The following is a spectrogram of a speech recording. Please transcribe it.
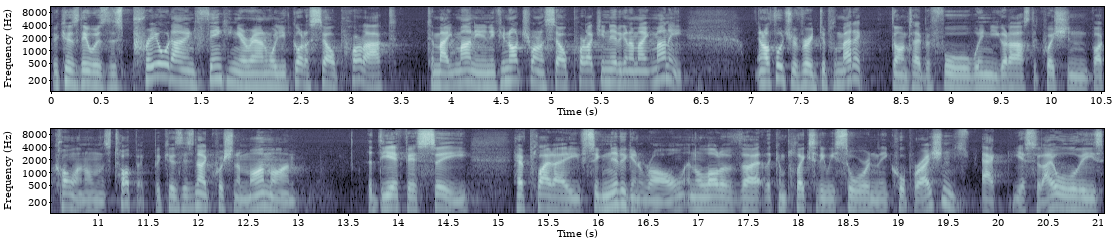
because there was this preordained thinking around, well, you've got to sell product to make money, and if you're not trying to sell product, you're never going to make money. And I thought you were very diplomatic, Dante, before when you got asked the question by Colin on this topic, because there's no question in my mind that the FSC have played a significant role in a lot of the, the complexity we saw in the Corporations Act yesterday, all these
